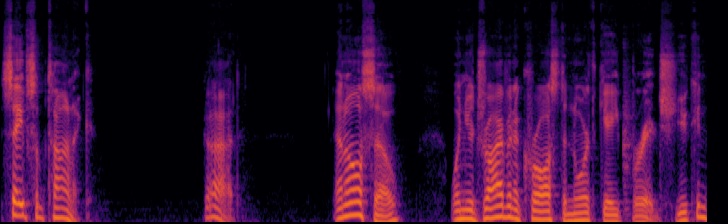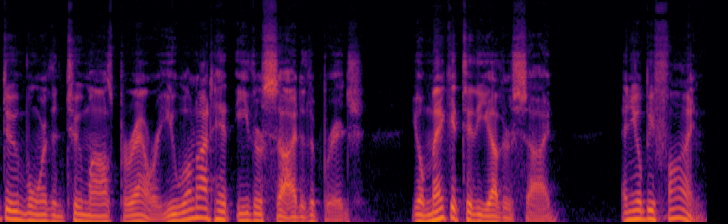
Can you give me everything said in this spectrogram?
Save some tonic. God. And also, when you're driving across the Northgate Bridge, you can do more than two miles per hour. You will not hit either side of the bridge. You'll make it to the other side, and you'll be fine.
